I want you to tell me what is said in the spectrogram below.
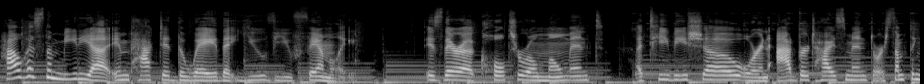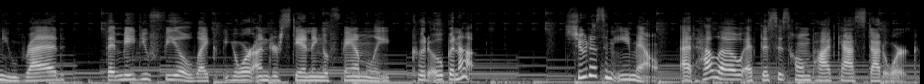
How has the media impacted the way that you view family? Is there a cultural moment, a TV show, or an advertisement, or something you read? That made you feel like your understanding of family could open up? Shoot us an email at hello at thisishomepodcast.org.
